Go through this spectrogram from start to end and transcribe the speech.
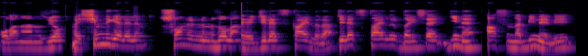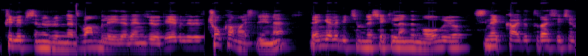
olanağınız yok. Ve şimdi gelelim son ürünümüz olan e, Styler'a. Gillette Styler'da ise yine aslında bir nevi Philips'in ürünleri One Blade'e benziyor diyebiliriz. Çok amaçlı yine dengeli biçimde şekillendirme oluyor. Sinek kaydı tıraş için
